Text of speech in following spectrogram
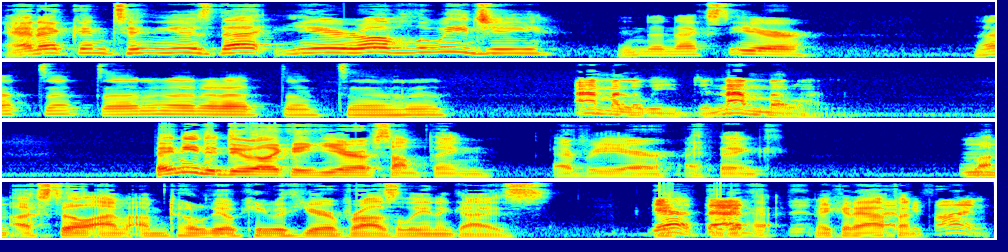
And it continues that year of Luigi into next year. I'm a Luigi, number one. They need to do like a year of something every year, I think. But Mm. I still, I'm, I'm totally okay with Year of Rosalina, guys. Yeah, Make that ha- make it happen. That'd be fine.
